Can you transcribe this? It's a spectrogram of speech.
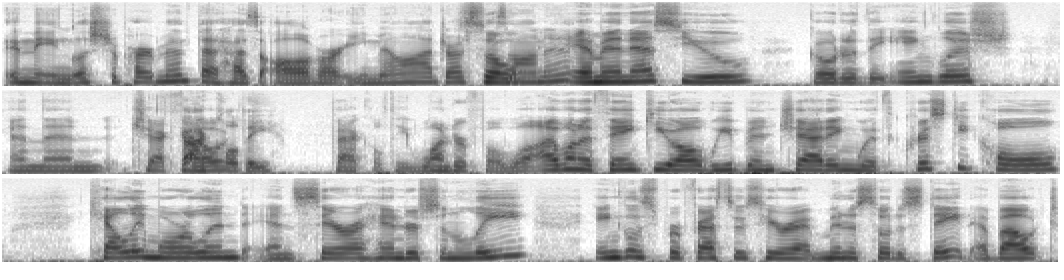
in the English department that has all of our email addresses So on it. MNSU, go to the English and then check out Faculty. Faculty. Wonderful. Well, I want to thank you all. We've been chatting with Christy Cole, Kelly Moreland, and Sarah Henderson Lee, English professors here at Minnesota State, about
